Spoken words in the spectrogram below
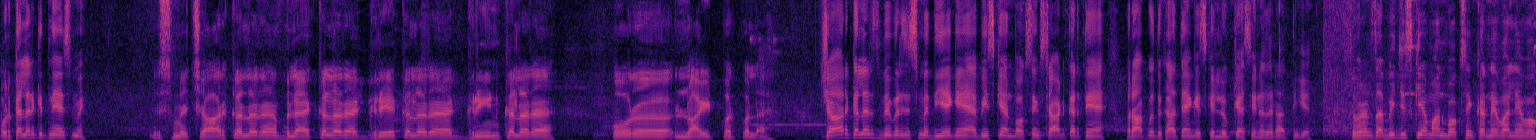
और कलर कितने हैं इसमें? इसमें चार कलर हैं, ब्लैक कलर है, ग्रे कलर है, ग्रीन कलर है और लाइट पर्पल है। चार कलर्स वीवर्स इसमें दिए गए हैं। अभी इसकी अनबॉक्सिंग स्टार्ट करते हैं और आपको दिखाते हैं कि इसकी लुक कैसी नज़र आती है। तो फ्रेंड्स अभी जिसकी हम अनबॉक्सिंग करने वाले हैं, वो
